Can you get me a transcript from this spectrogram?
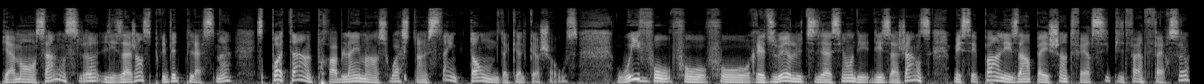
Puis à mon sens, là, les agences privées de placement, c'est pas tant un problème en soi, c'est un symptôme de quelque chose. Oui, il faut, faut, faut réduire l'utilisation des, des agences, mais c'est pas en les empêchant de faire ci puis de faire, faire ça.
